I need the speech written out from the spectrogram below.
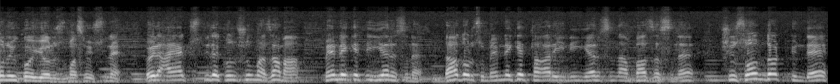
konuyu koyuyoruz masa üstüne. Öyle ayaküstü de konuşulmaz ama memleketin yarısını, daha doğrusu memleket tarihinin yarısından fazlasını şu son dört günde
